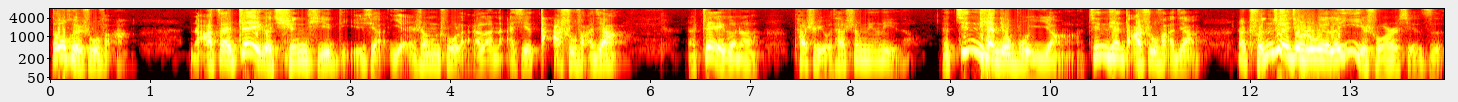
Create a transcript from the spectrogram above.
都会书法。那在这个群体底下衍生出来了哪些大书法家？那这个呢，它是有它生命力的。那今天就不一样了，今天大书法家那纯粹就是为了艺术而写字。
